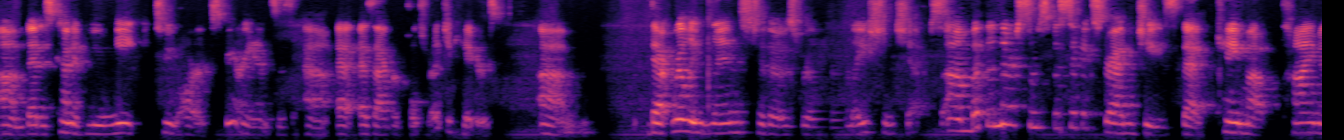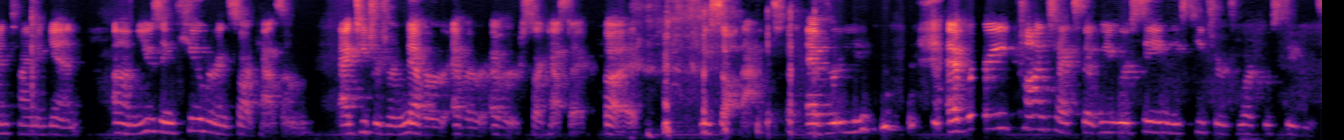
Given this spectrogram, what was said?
um, that is kind of unique to our experiences uh, as agriculture educators. Um, that really lends to those relationships. Um, but then there's some specific strategies that came up time and time again um, using humor and sarcasm ag teachers are never ever ever sarcastic but we saw that every every context that we were seeing these teachers work with students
